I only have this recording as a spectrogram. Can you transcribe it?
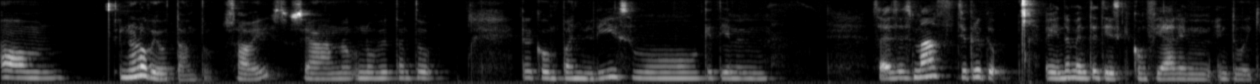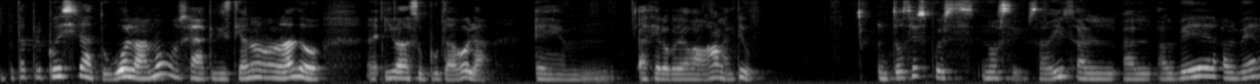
no lo veo tanto, ¿sabéis? O sea, no, no veo tanto el compañerismo que tienen ¿Sabes? Es más, yo creo que evidentemente tienes que confiar en, en tu equipo, pero puedes ir a tu bola, ¿no? O sea, Cristiano Ronaldo eh, iba a su puta bola, em, hacia lo que le daba gana al tío. Entonces, pues, no sé, ¿sabéis? Al, al, al ver, al ver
